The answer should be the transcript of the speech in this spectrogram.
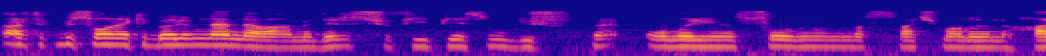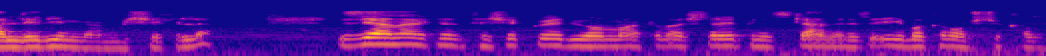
Artık bir sonraki bölümden devam ederiz. Şu FPS'in düşme olayını, sorununu, saçmalığını halledeyim ben bir şekilde. İzleyen herkese teşekkür ediyorum arkadaşlar. Hepiniz kendinize iyi bakın. Hoşçakalın.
